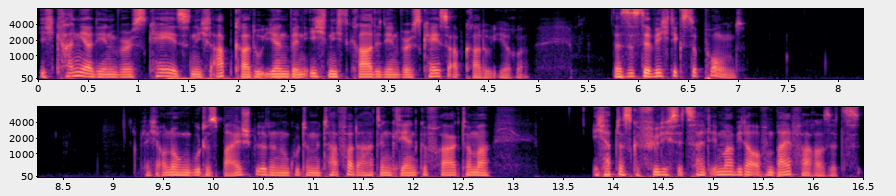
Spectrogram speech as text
ich kann ja den Worst Case nicht abgraduieren, wenn ich nicht gerade den Worst Case abgraduiere. Das ist der wichtigste Punkt. Vielleicht auch noch ein gutes Beispiel oder eine gute Metapher. Da hat ein Klient gefragt, hör mal, ich habe das Gefühl, ich sitze halt immer wieder auf dem Beifahrersitz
